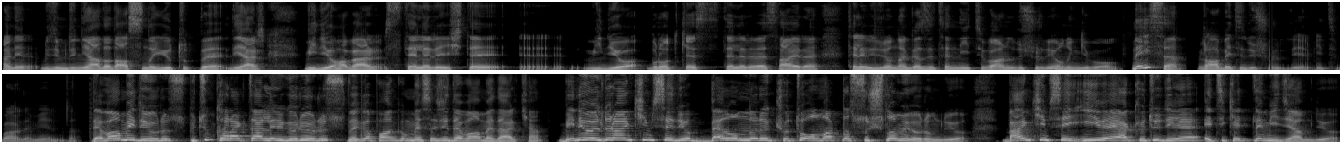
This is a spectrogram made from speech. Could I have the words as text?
Hani bizim dünyada da aslında YouTube ve diğer video haber siteleri işte e, video broadcast siteleri vesaire televizyonlar gazetenin itibarını düşürdü ya onun gibi oldu. Neyse rağbeti düşürdü diyelim itibar demeyelim de. Devam ediyoruz. Bütün karakterleri görüyoruz. Vegapunk'ın mesajı devam ederken. Beni öldüren kimse diyor ben onları kötü olmakla suçlamıyorum diyor. Ben kimseyi iyi veya kötü diye etiketlemeyeceğim diyor.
